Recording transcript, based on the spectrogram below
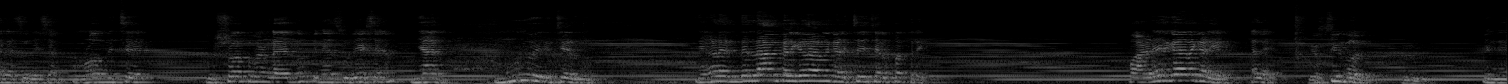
അല്ല സുരേഷൻ നമ്മളൊന്നിച്ച് പുരുഷോത്തമൻ ഉണ്ടായിരുന്നു പിന്നെ സുരേഷനും ഞാൻ മൂന്ന് പേരും ചേർന്നു. ഞങ്ങൾ എന്തെല്ലാം കളികളാണ് കളിച്ചത് ചെറുപ്പത്തിൽ പഴയകാല കളികൾ അല്ലേ? ക്രിസ്ത്യൻ കോലും പിന്നെ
